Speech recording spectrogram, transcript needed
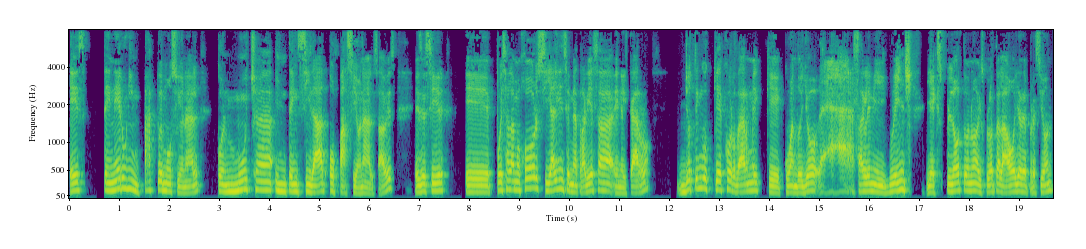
es tener un impacto emocional con mucha intensidad o pasional, ¿sabes? Es decir, eh, pues a lo mejor si alguien se me atraviesa en el carro, yo tengo que acordarme que cuando yo ah, sale mi Grinch y exploto, ¿no? Explota la olla de presión,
